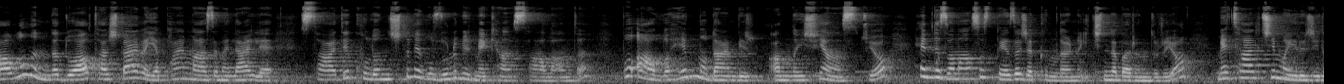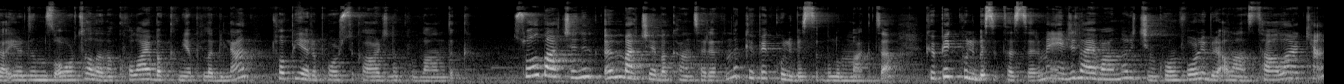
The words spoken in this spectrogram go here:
Avlu alanında doğal taşlar ve yapay malzemelerle sade, kullanışlı ve huzurlu bir mekan sağlandı. Bu avlu hem modern bir anlayışı yansıtıyor hem de zamansız peyzaj akımlarını içinde barındırıyor. Metal çim ayırıcıyla ayırdığımız orta alana kolay bakım yapılabilen topi yarı porsuk ağacını kullandık. Sol bahçenin ön bahçeye bakan tarafında köpek kulübesi bulunmakta. Köpek kulübesi tasarımı evcil hayvanlar için konforlu bir alan sağlarken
